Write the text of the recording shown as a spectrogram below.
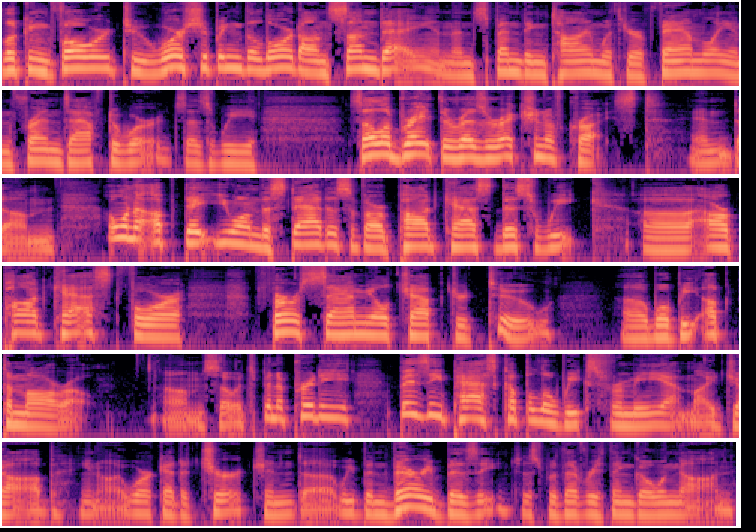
looking forward to worshiping the Lord on Sunday and then spending time with your family and friends afterwards as we celebrate the resurrection of Christ. And um, I want to update you on the status of our podcast this week. Uh, our podcast for 1 Samuel chapter 2 uh, will be up tomorrow. Um, so it's been a pretty busy past couple of weeks for me at my job. You know, I work at a church and uh, we've been very busy just with everything going on.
